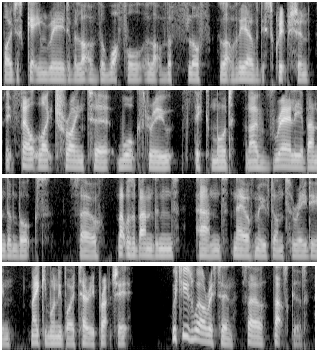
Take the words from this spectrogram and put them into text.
by just getting rid of a lot of the waffle, a lot of the fluff, a lot of the over description. It felt like trying to walk through thick mud, and I've rarely abandoned books. So that was abandoned, and now I've moved on to reading Making Money by Terry Pratchett, which is well written, so that's good.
